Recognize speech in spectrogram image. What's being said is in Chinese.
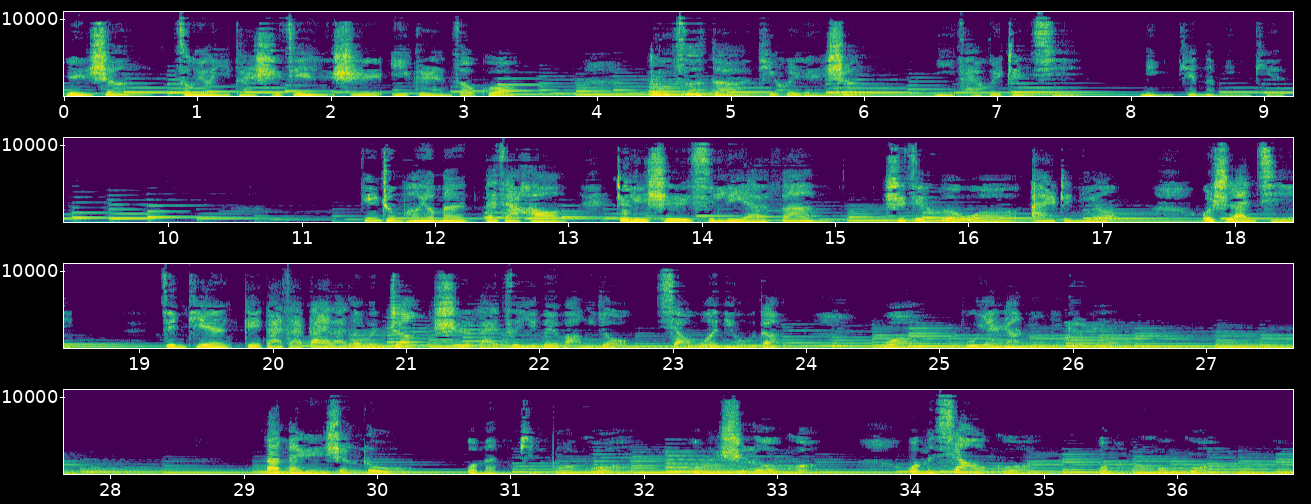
人生总有一段时间是一个人走过，独自的体会人生，你才会珍惜明天的明天。听众朋友们，大家好，这里是心理 FM，世界和我爱着你哦，我是蓝琪。今天给大家带来的文章是来自一位网友小蜗牛的，我不愿让你一个人。漫漫人生路，我们拼搏过，我们失落过，我们笑过，我们哭过，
